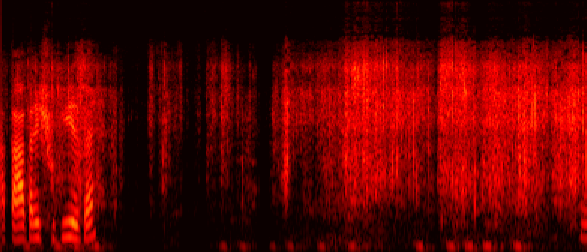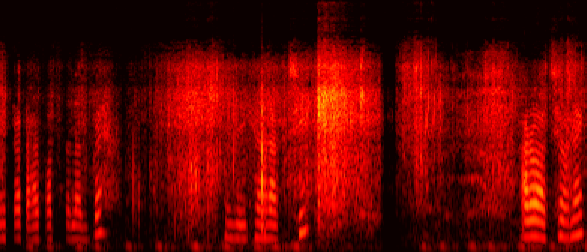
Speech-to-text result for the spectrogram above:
আর তাড়াতাড়ি শুকিয়ে যায়। একটা টার পাততে লাগবে। এই যে এখানে রাখছি। আরও আছে অনেক।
